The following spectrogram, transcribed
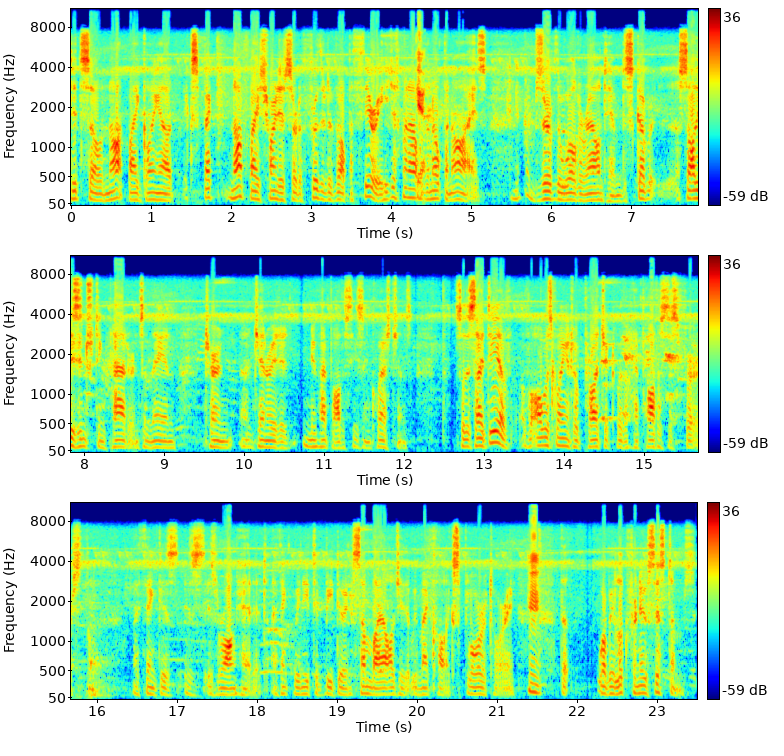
did so not by going out expect not by trying to sort of further develop a theory. He just went out Yeah. with an open eyes, observed the world around him, discovered saw these interesting patterns, and they in turn uh, generated new hypotheses and questions. So this idea of, of always going into a project with a hypothesis first, I think is, is, is wrong-headed. I think we need to be doing some biology that we might call exploratory, that where we look for new systems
